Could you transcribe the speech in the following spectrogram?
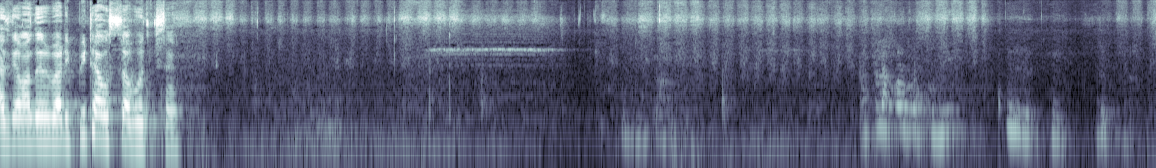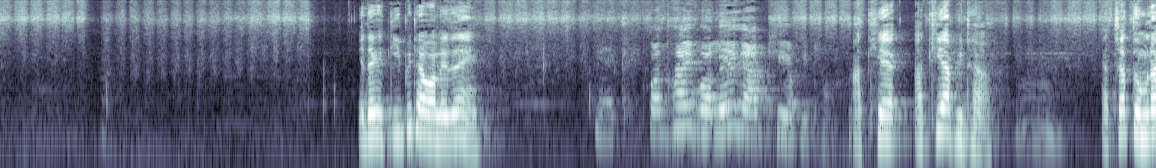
আজকে আমাদের বাড়ি পিঠা উৎসব হচ্ছে। এটাকে কি পিঠা বলে রে? কথাই বলে যে আখিয়া পিঠা। আখিয়া আখিয়া পিঠা? আচ্ছা তোমরা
